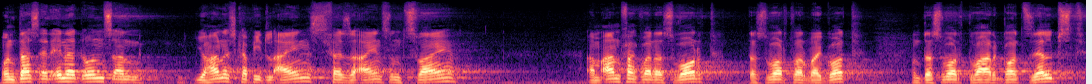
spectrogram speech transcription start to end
und das erinnert uns an Johannes Kapitel 1, Verse 1 und 2. Am Anfang war das Wort, das Wort war bei Gott und das Wort war Gott selbst.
